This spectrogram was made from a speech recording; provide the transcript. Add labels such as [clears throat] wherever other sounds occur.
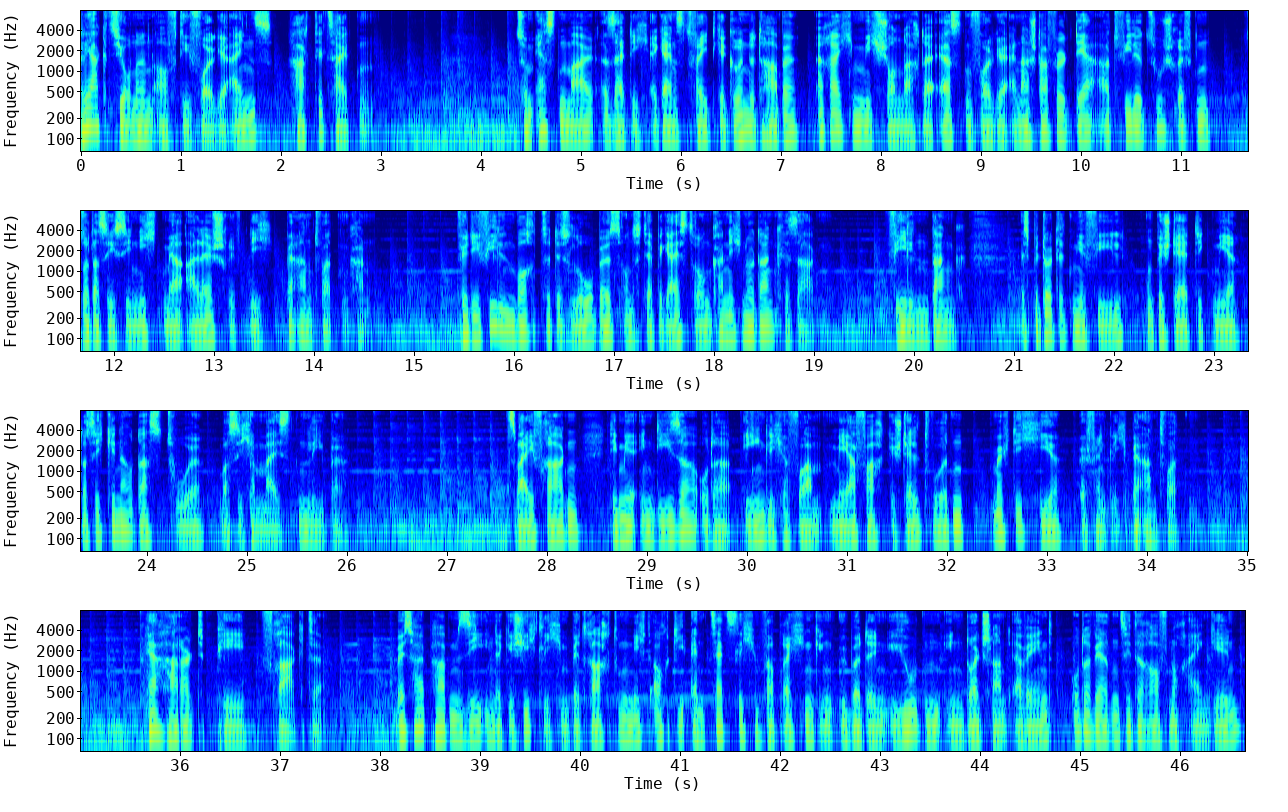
Reaktionen auf die Folge 1 Harte Zeiten. Zum ersten Mal, seit ich Against Fate gegründet habe, erreichen mich schon nach der ersten Folge einer Staffel derart viele Zuschriften, sodass ich sie nicht mehr alle schriftlich beantworten kann. Für die vielen Worte des Lobes und der Begeisterung kann ich nur Danke sagen. Vielen Dank. Es bedeutet mir viel und bestätigt mir, dass ich genau das tue, was ich am meisten liebe. Zwei Fragen, die mir in dieser oder ähnlicher Form mehrfach gestellt wurden, möchte ich hier öffentlich beantworten. Herr Harald P. fragte, Weshalb haben Sie in der geschichtlichen Betrachtung nicht auch die entsetzlichen Verbrechen gegenüber den Juden in Deutschland erwähnt oder werden Sie darauf noch eingehen?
